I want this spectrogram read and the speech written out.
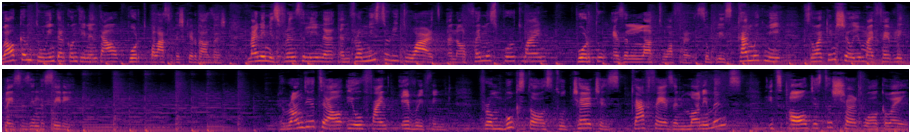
Welcome to Intercontinental Porto Palácio das Cardosas. My name is Francelina and from history to art and our famous port wine, Porto has a lot to offer. So please come with me so I can show you my favorite places in the city. Around the hotel you will find everything. From bookstores to churches, cafes and monuments, it's all just a short walk away.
